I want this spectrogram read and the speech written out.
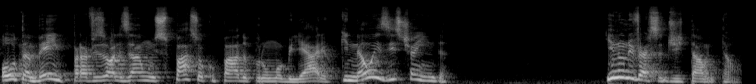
Ou também para visualizar um espaço ocupado por um mobiliário que não existe ainda. E no universo digital, então,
